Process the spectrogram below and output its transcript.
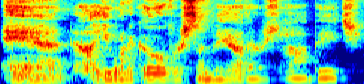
And uh, you want to go over some of the others, uh, Beach?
